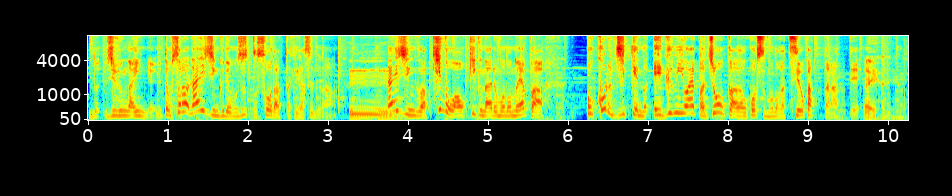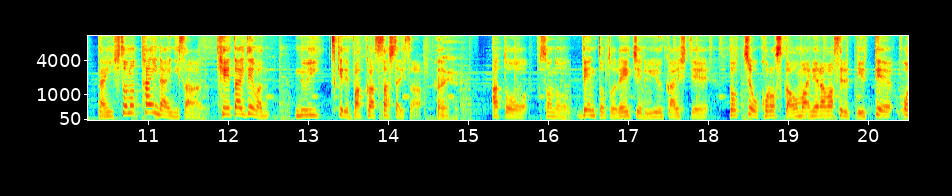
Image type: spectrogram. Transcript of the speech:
の自分がいいんだよね。でもそれはライジングでもずっとそうだった気がするな、うん。ライジングは規模は大きくなるもののやっぱ起こる事件のえぐみはやっぱジョーカーが起こすものが強かったなって。はいはい何人の体内にさ携帯電話縫い付けて爆発させたりさ。はいはい。あとそのデントとレイチェル誘拐してどっちを殺すかお前に選ばせるって言って教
